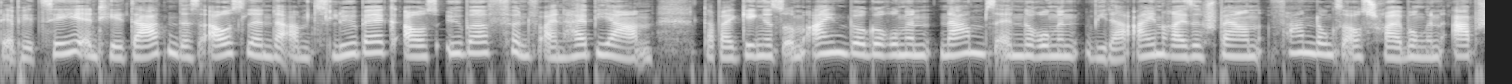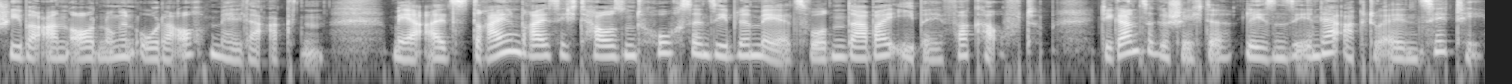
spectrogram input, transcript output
Der PC enthielt Daten des Ausländeramts Lübeck aus über fünfeinhalb Jahren. Dabei ging es um Einbürgerungen, Namensänderungen, Wiedereinreisesperren, Fahndungsausschreibungen, Abschiebeanordnungen oder auch Meldeakten. Mehr als 33.000 hochsensible Mails wurden dabei eBay verkauft. Die ganze Geschichte lesen Sie in der aktuellen CT.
